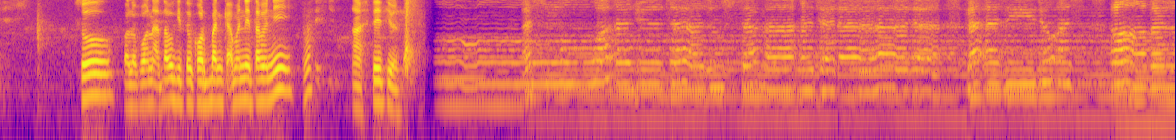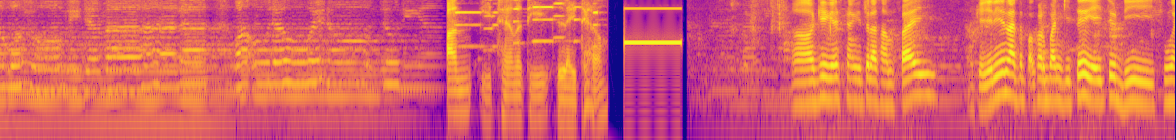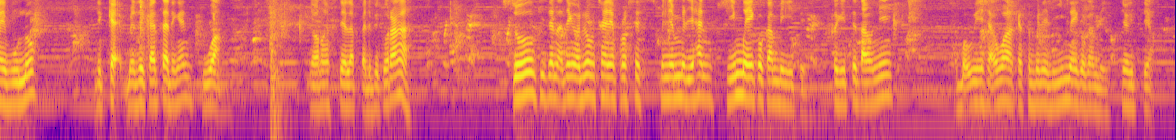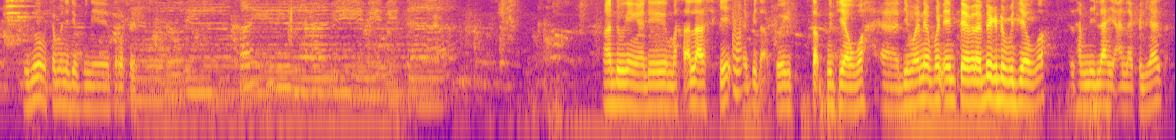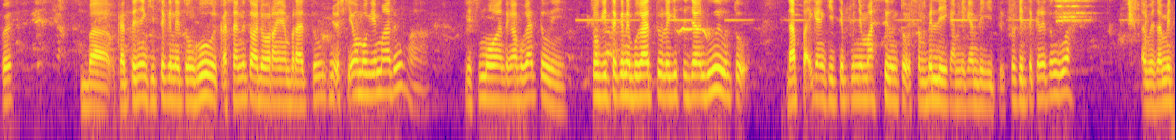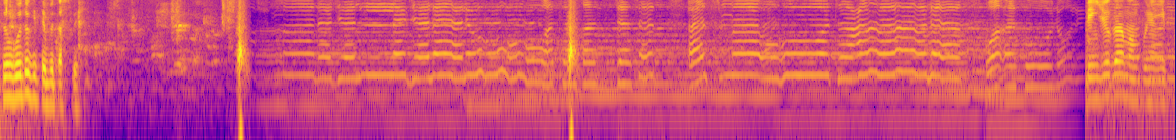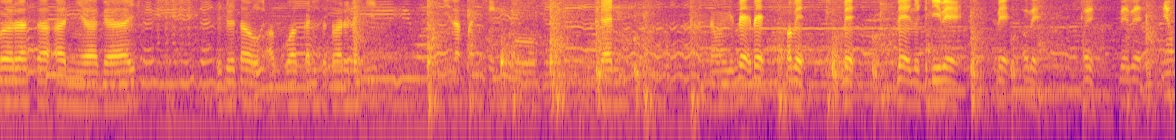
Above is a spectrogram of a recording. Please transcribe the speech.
So kalau kau nak tahu kita korban kat mana tahun ni Ah, ha, Stay tune. An eternity later. Uh, okay guys, sekarang kita dah sampai. Okay, jadi inilah tempat korban kita iaitu di Sungai Buloh dekat berdekatan dengan Puang. Dia orang setia lapan lebih kurang lah. So, kita nak tengok dulu macam mana proses penyembelihan 5 ekor kambing kita. So, kita tahun ni Abang Win insyaAllah akan sembelih 5 ekor kambing. Jom kita tengok. Dulu macam mana dia punya proses. Aduh geng ada masalah sikit tapi tak apa kita tetap puji Allah. Uh, di mana pun ente berada kena puji Allah. Alhamdulillah yang ala kuliah tak apa. Sebab katanya kita kena tunggu kat sana tu ada orang yang beratur. Tunjuk sikit orang bagaimana tu. Ha. Ni semua orang tengah beratur ni. So kita kena beratur lagi sejam dua untuk dapatkan kita punya masa untuk sembelih kambing-kambing itu. So kita kena tunggu lah. Tak apa sambil tunggu tu kita bertasbih. Juga mempunyai perasaan ya guys. Saya sudah tahu aku akan satu hari lagi inilah pancinku dan sama lagi. Bek bek. Apa bek? Bek. Bek lu sedih bek. Bek apa bek? Hei bek bek. Miau.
